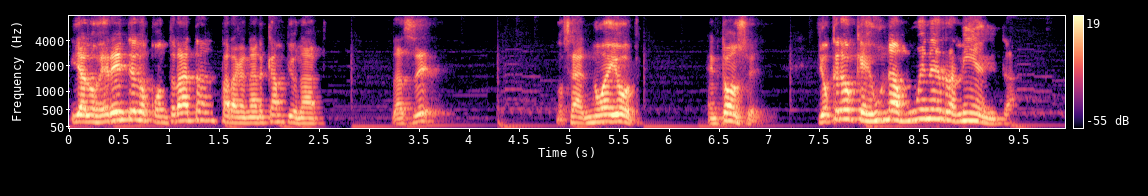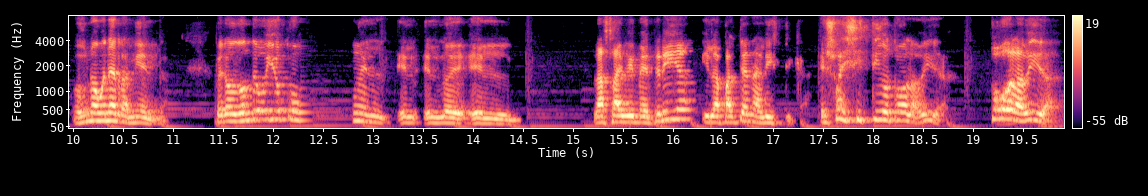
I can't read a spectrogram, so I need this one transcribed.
y a los gerentes los contratan para ganar campeonato. O sea, no hay otro. Entonces, yo creo que es una buena herramienta, es una buena herramienta. Pero ¿dónde voy yo con el, el, la sabimetría y la parte analítica? Eso ha existido toda la vida, toda la vida.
